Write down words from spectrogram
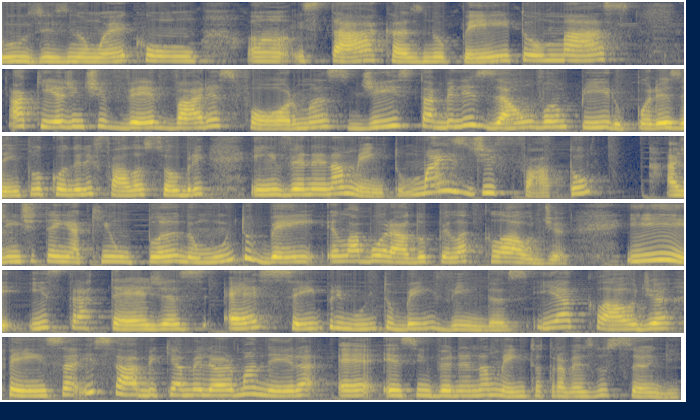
cruzes, não é com uh, estacas no peito, mas Aqui a gente vê várias formas de estabilizar um vampiro, por exemplo, quando ele fala sobre envenenamento. Mas de fato, a gente tem aqui um plano muito bem elaborado pela Cláudia e estratégias é sempre muito bem-vindas. E a Cláudia pensa e sabe que a melhor maneira é esse envenenamento através do sangue.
